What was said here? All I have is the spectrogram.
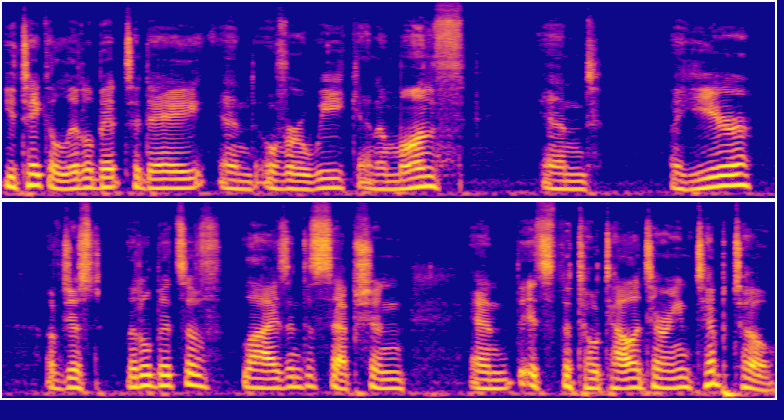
you take a little bit today and over a week and a month and a year of just little bits of lies and deception. And it's the totalitarian tiptoe.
